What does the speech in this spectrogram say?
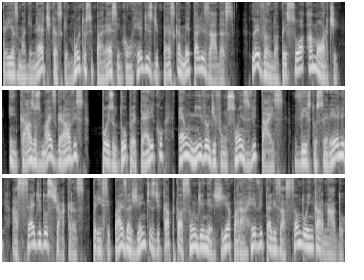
peias magnéticas que muito se parecem com redes de pesca metalizadas, levando a pessoa à morte, em casos mais graves, pois o duplo etérico é um nível de funções vitais, visto ser ele a sede dos chakras, principais agentes de captação de energia para a revitalização do encarnado.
